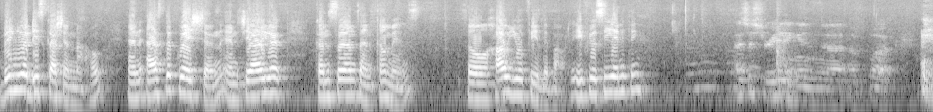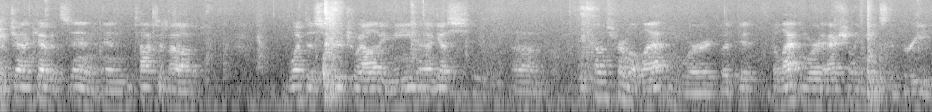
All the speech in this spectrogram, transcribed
Bring your discussion now and ask the question and share your concerns and comments. So how you feel about it. If you see anything? I was just reading in uh, a book, John Kabat-Zinn, and he talks about what does spirituality mean, and I guess um, it comes from a Latin word, but it, the Latin word actually means to breathe.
